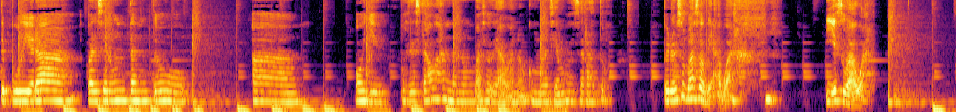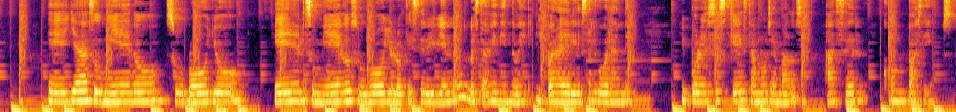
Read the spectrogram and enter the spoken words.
te pudiera parecer un tanto, oye, pues está ahogando en un vaso de agua, ¿no? Como decíamos hace rato. Pero es un vaso de agua. y es su agua. Ella, su miedo, su rollo, él, su miedo, su rollo, lo que esté viviendo, lo está viviendo él. Y para él es algo grande. Y por eso es que estamos llamados a ser compasivos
